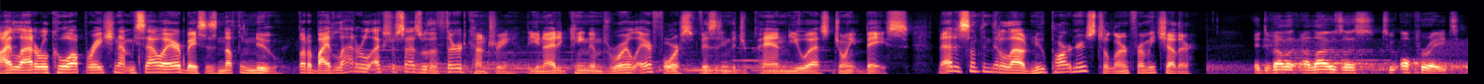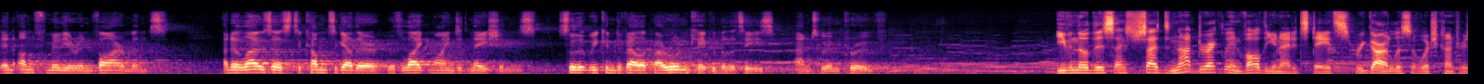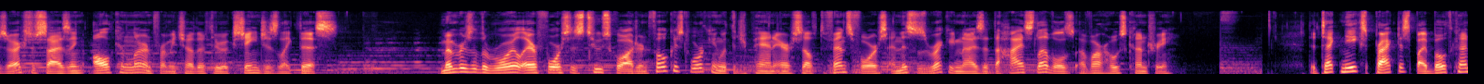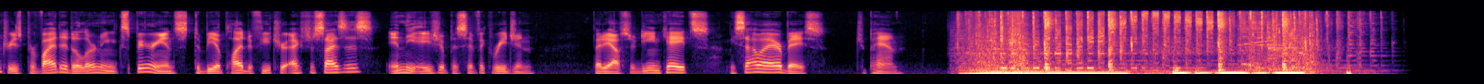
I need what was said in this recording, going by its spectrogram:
Bilateral cooperation at Misawa Air Base is nothing new, but a bilateral exercise with a third country, the United Kingdom's Royal Air Force visiting the Japan-US joint base, that is something that allowed new partners to learn from each other. It allows us to operate in unfamiliar environments and allows us to come together with like-minded nations so that we can develop our own capabilities and to improve. Even though this exercise did not directly involve the United States, regardless of which countries are exercising, all can learn from each other through exchanges like this. Members of the Royal Air Force's 2 Squadron focused working with the Japan Air Self-Defense Force and this was recognized at the highest levels of our host country. The techniques practiced by both countries provided a learning experience to be applied to future exercises in the Asia-Pacific region. Petty Officer Dean Cates, Misawa Air Base, Japan.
